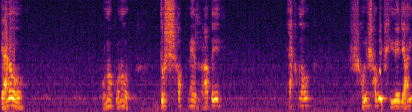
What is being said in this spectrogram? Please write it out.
কেন কোনো কোনো দুঃস্বপ্নের রাতে এখনও শৈশবে ফিরে যাই?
